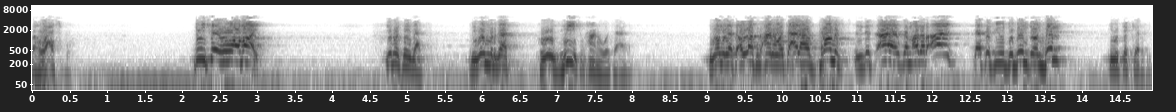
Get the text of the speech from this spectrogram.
فَهُوَ حَسْبُهُ Don't say, who am I? Never say that. Remember that who is He subhanahu wa ta'ala. Remember that Allah subhanahu wa ta'ala has promised in this ayah and some other ayahs that if you depend on Him, He will take care of you.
